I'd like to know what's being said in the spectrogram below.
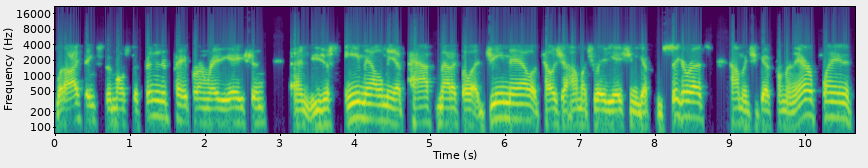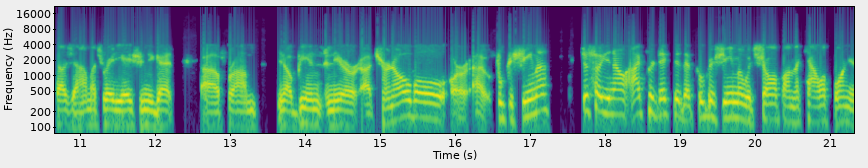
what I think is the most definitive paper on radiation. And you just email me at pathmedical at gmail. It tells you how much radiation you get from cigarettes, how much you get from an airplane. It tells you how much radiation you get uh, from you know being near uh, Chernobyl or uh, Fukushima. Just so you know, I predicted that Fukushima would show up on the California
